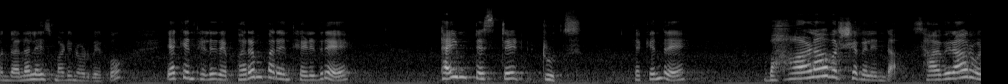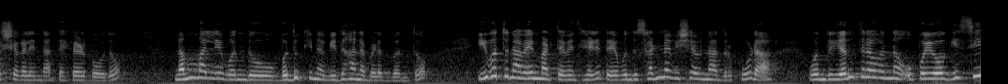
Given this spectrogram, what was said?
ಒಂದು ಅನಲೈಸ್ ಮಾಡಿ ನೋಡಬೇಕು. ಯಾಕೆ ಅಂತ ಹೇಳಿದರೆ ಪರಂಪರೆ ಅಂತ ಹೇಳಿದರೆ ಟೈಮ್ ಟೆಸ್ಟೆಡ್ ಟ್ರೂತ್ಸ್ ಯಾಕೆಂದರೆ ಬಹಳ ವರ್ಷಗಳಿಂದ, ಸಾವಿರಾರು ವರ್ಷಗಳಿಂದ ಅಂತ ಹೇಳ್ಬೋದು, ನಮ್ಮಲ್ಲಿ ಒಂದು ಬದುಕಿನ ವಿಧಾನ ಬೆಳೆದು ಬಂತು. ಇವತ್ತು ನಾವೇನು ಮಾಡ್ತೇವೆ ಅಂತ ಹೇಳಿದರೆ ಒಂದು ಸಣ್ಣ ವಿಷಯವನ್ನಾದರೂ ಕೂಡ ಒಂದು ಯಂತ್ರವನ್ನು ಉಪಯೋಗಿಸಿ,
